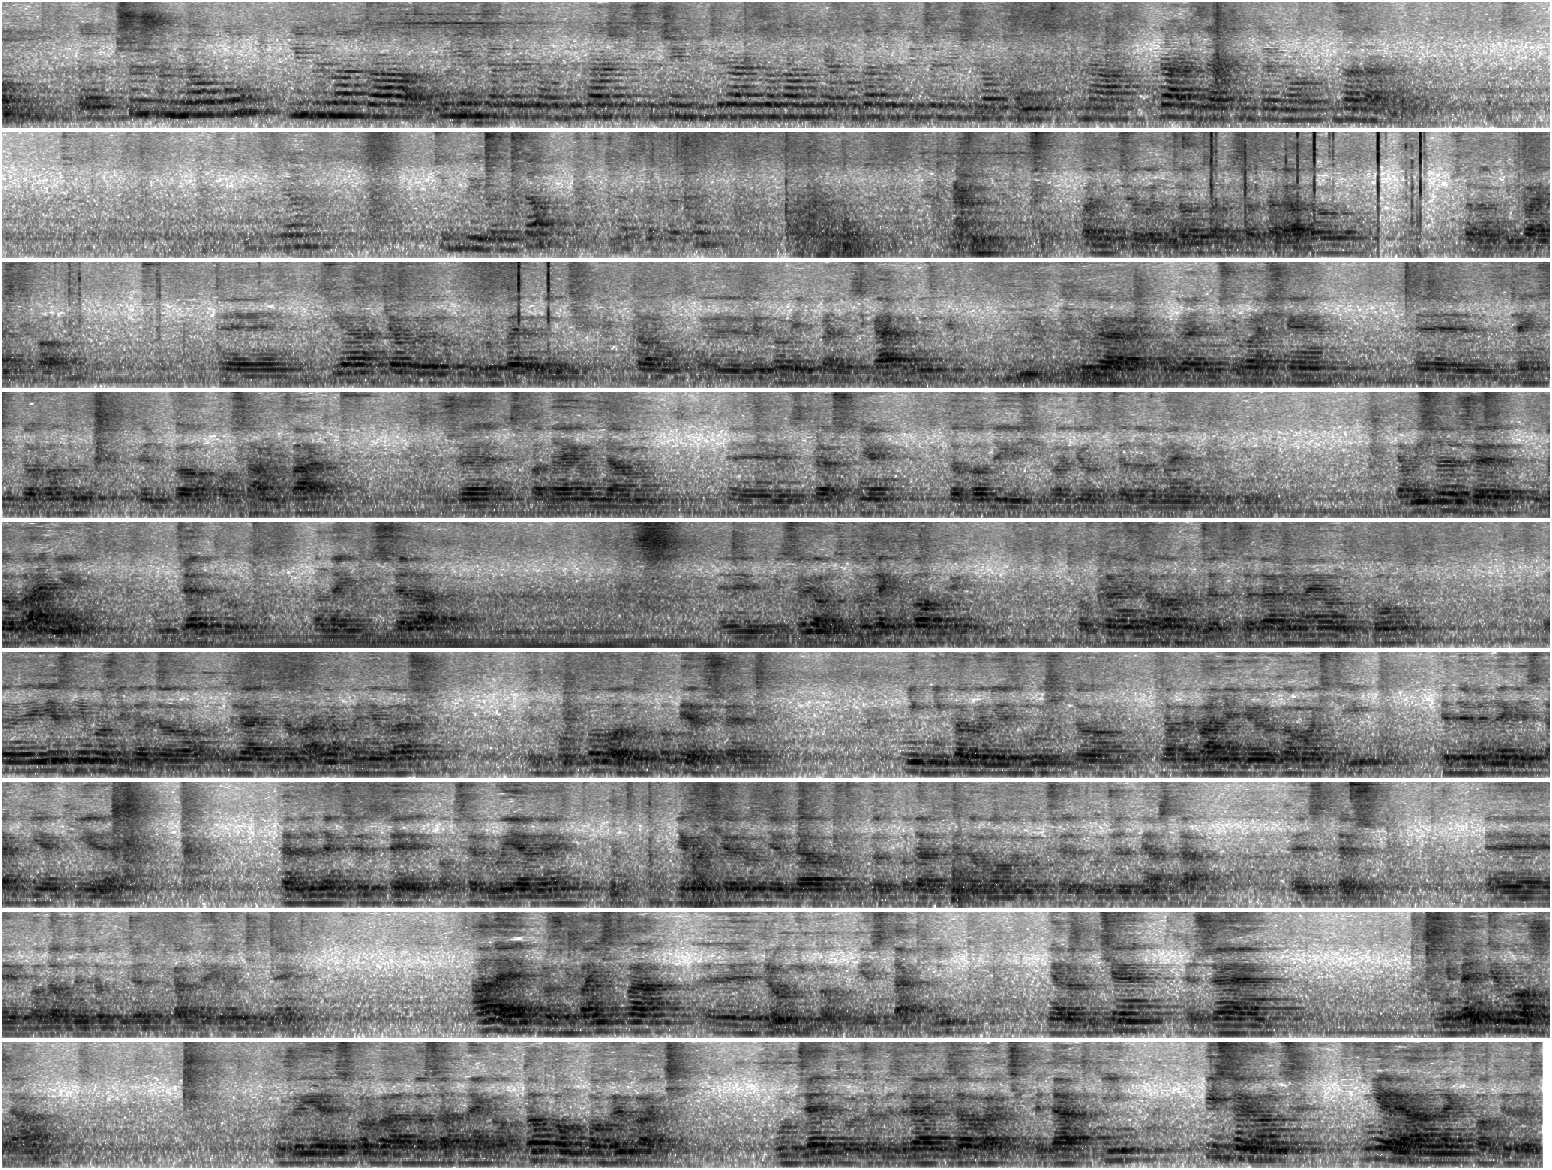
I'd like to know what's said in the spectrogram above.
w przyszłym roku i wymaga ujęcia tego w wykazie przedsięwzięć realizowanych jako zabezpieczenie środków na realizację tego zadania. Dziękuję. Dziękuję bardzo. Bardzo proszę. Pani Przewodnicząca, Wysoka Rado, Szanowni Państwo. y, Ja chciałbym uzupełnić tą y, wypowiedź Pani Skarbnik, która ograniczyła się y, w części dochodów tylko o sam fakt, że spadają nam y, strasznie dochody, jeśli chodzi o sprzedaż majątków gminy. Ja myślę, że budowanie budżetu na najbliższe lata y, wpisując duże kwoty po stronie dochodów ze sprzedaży majątku jest niemożliwe do zrealizowania, ponieważ z dwóch powodów. Po pierwsze, nikt nikogo nie zmusi do nabywania nieruchomości, kiedy rynek jest taki, jaki jest. Ten rynek wszyscy obserwujemy. Jego się również da odczuć w gospodarstwie domowym, bo przecież budżet miasta to jest też e, podobny do budżetu każdej rodziny. Ale proszę Państwa, y, drugi powód jest taki, mianowicie, że nie będzie można, użyję słowa dosadnego, dopompowywać budżetu, żeby zrealizować wydatki, wpisując nierealne kwoty ze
